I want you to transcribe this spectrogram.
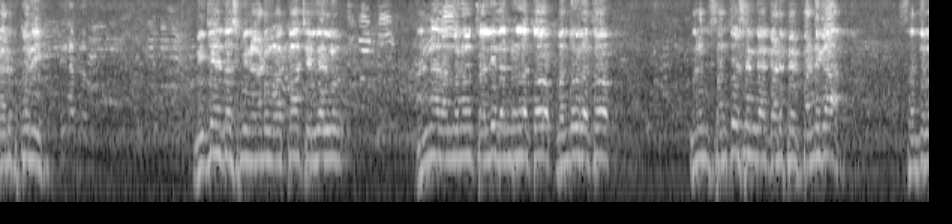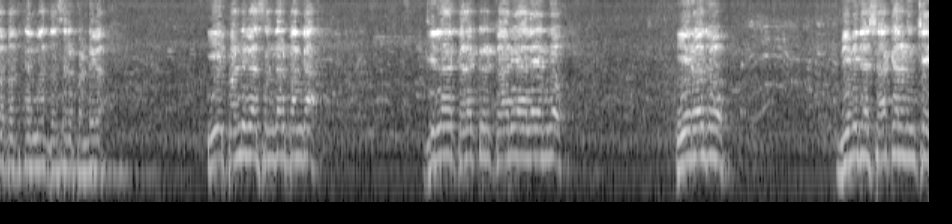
గడుపుకొని విజయదశమి నాడు అక్క చెల్లెళ్ళు అన్నదమ్ములు తల్లిదండ్రులతో బంధువులతో మనం సంతోషంగా గడిపే పండుగ సద్దుల బతుకమ్మ దసరా పండుగ. ఈ పండుగ సందర్భంగా జిల్లా కలెక్టర్ కార్యాలయంలో ఈరోజు వివిధ శాఖల నుంచి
